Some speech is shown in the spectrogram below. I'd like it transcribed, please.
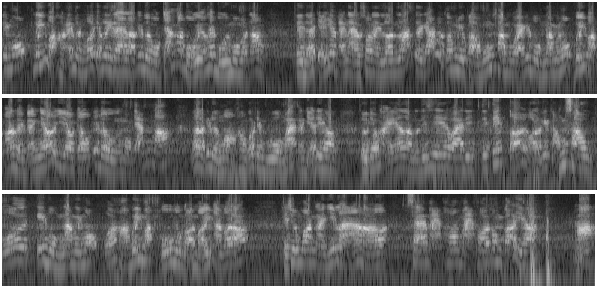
51 bí mật hồi nãy mình mới cho đi ra là cái đường màu trắng nó bụi thấy bụi mù mịt không? Thì để chỉ cho bạn nào sau này lên Las Vegas rồi có nhu cầu muốn tham quan cái vùng 51 bí mật đó thì bạn nhớ đi vô chỗ cái đường màu trắng đó. Đó là cái đường mòn không có trên Google Maps bạn dễ đi hơn. Từ chỗ này là mình đi xe qua đi, đi tiếp tới gọi là cái cổng sâu của cái vùng 51 của họ bí mật của quân đội Mỹ nằm ở đó. Thì xung quanh này chỉ là họ sa mạc hoang mạc thôi không có gì hết. Đó.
